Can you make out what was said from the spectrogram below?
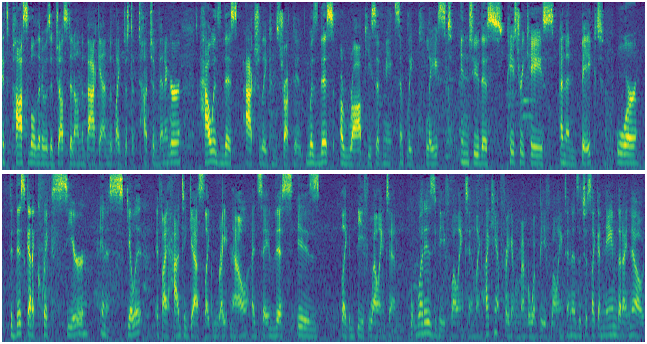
it's possible that it was adjusted on the back end with like just a touch of vinegar. How is this actually constructed? Was this a raw piece of meat simply placed into this pastry case and then baked? Or did this get a quick sear in a skillet? If I had to guess, like right now, I'd say this is like beef Wellington. But what is beef Wellington? Like, I can't friggin' remember what beef Wellington is. It's just like a name that I know.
